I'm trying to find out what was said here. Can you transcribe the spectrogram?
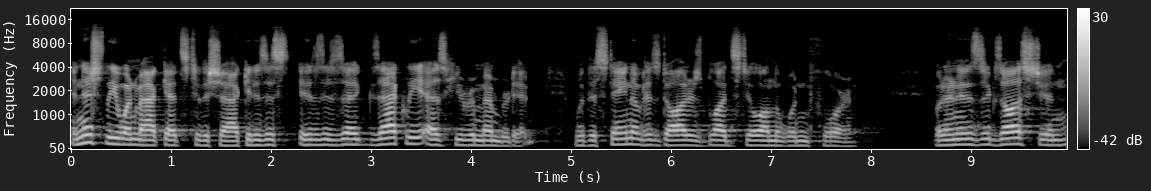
Initially, when Mac gets to the shack, it is, it is exactly as he remembered it, with the stain of his daughter's blood still on the wooden floor. But in his exhaustion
